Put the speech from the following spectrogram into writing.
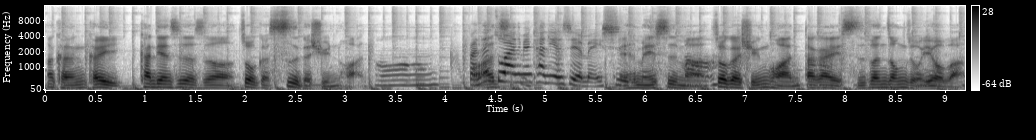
那可能可以看电视的时候做个四个循环。哦。反正坐在那边看电视也没事，没事嘛，做个循环大概十分钟左右吧。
